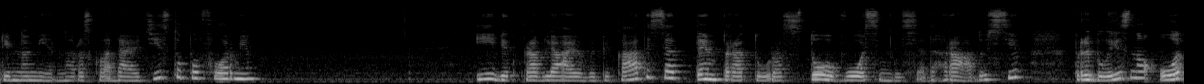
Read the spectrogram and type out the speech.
Рівномірно розкладаю тісто по формі і відправляю випікатися температура 180 градусів приблизно від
